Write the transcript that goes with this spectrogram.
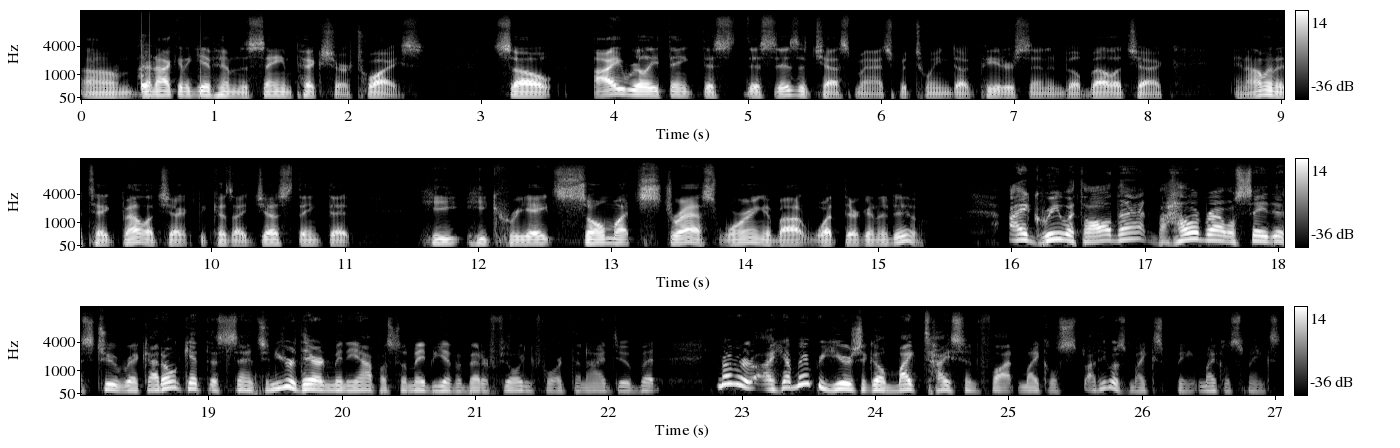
Um, they're not going to give him the same picture twice. So I really think this this is a chess match between Doug Pederson and Bill Belichick, and I'm going to take Belichick because I just think that he he creates so much stress worrying about what they're going to do. I agree with all that, but however, I will say this too, Rick. I don't get the sense, and you're there in Minneapolis, so maybe you have a better feeling for it than I do. But remember, like, I remember years ago, Mike Tyson fought Michael. I think it was Mike Spink, Michael Spinks,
